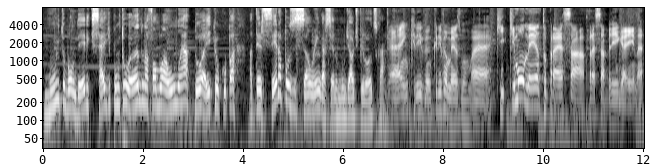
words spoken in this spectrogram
muito bom dele, que segue pontuando na Fórmula 1, não é à toa aí que ocupa a terceira posição, hein, Garcia, no Mundial de Pilotos, cara. É incrível, incrível mesmo. É, que, que momento para essa, pra essa briga aí, né?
